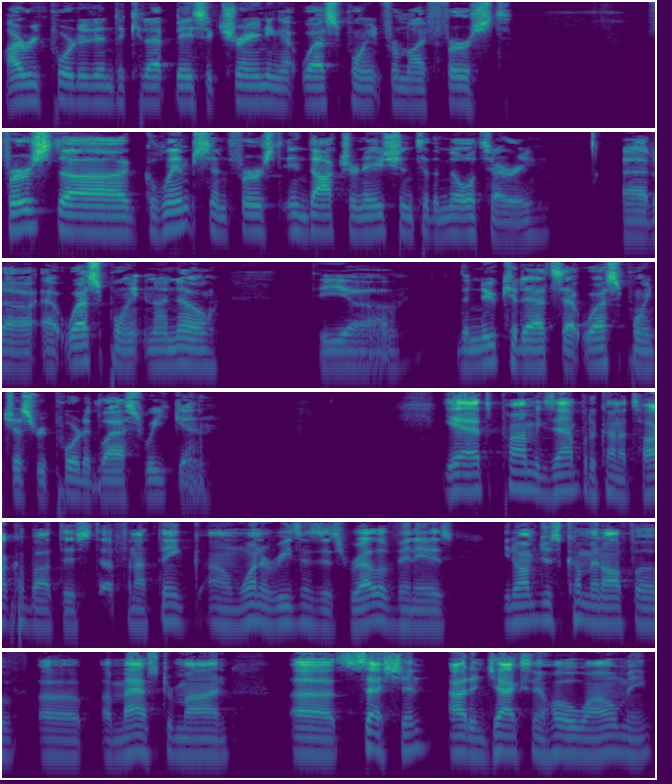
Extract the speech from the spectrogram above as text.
I reported into cadet basic training at West Point for my first first uh, glimpse and first indoctrination to the military at uh, at West Point, and I know the uh, the new cadets at West Point just reported last weekend. Yeah, it's prime example to kind of talk about this stuff. And I think um, one of the reasons it's relevant is, you know, I'm just coming off of uh, a mastermind uh, session out in Jackson Hole, Wyoming.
